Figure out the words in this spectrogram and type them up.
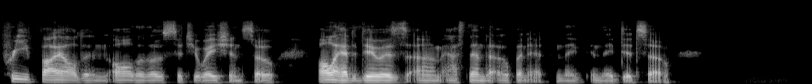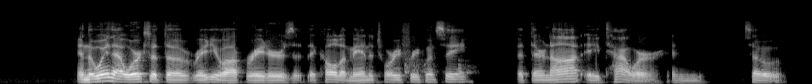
pre-filed in all of those situations, so all I had to do is um, ask them to open it, and they and they did so. And the way that works with the radio operators, they call it a mandatory frequency, but they're not a tower, and so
